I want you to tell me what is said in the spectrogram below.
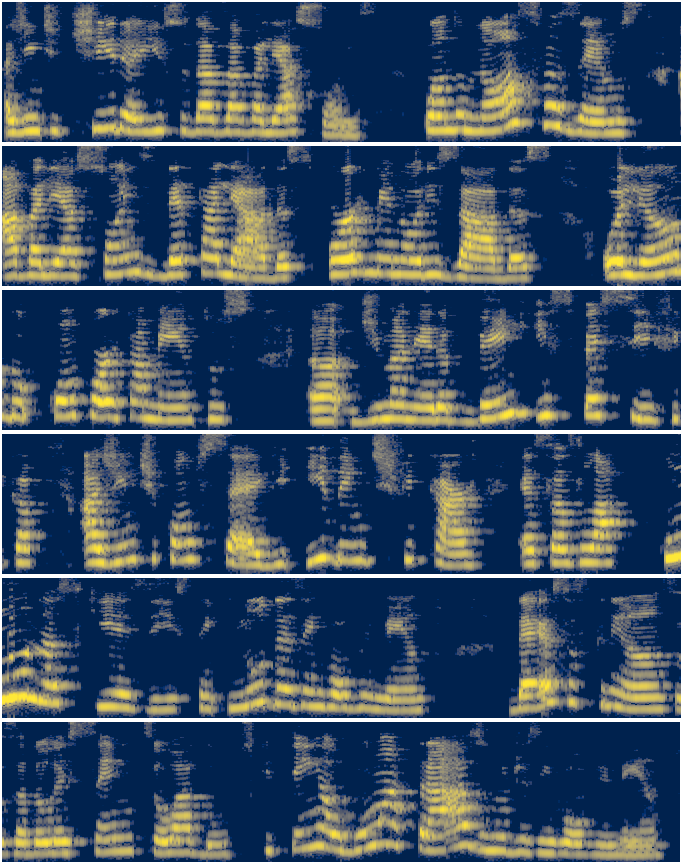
A gente tira isso das avaliações. Quando nós fazemos avaliações detalhadas, pormenorizadas, olhando comportamentos uh, de maneira bem específica, a gente consegue identificar essas lacunas que existem no desenvolvimento dessas crianças, adolescentes ou adultos que têm algum atraso no desenvolvimento,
